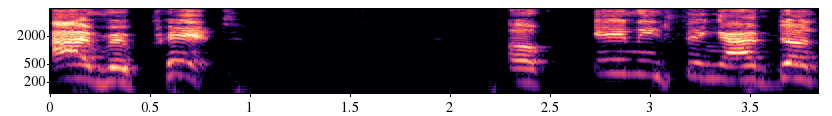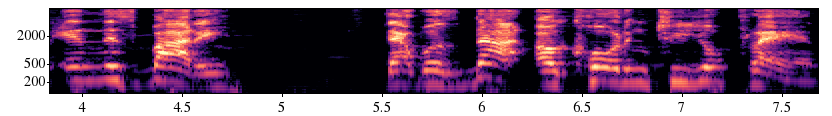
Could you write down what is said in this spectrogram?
I repent of anything I've done in this body that was not according to your plan.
